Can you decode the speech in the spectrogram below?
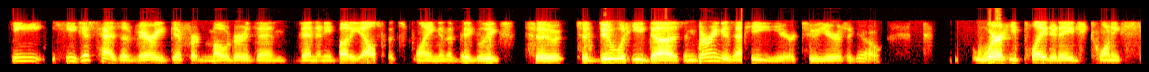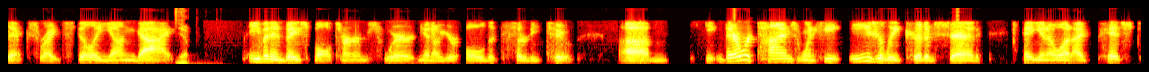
he he just has a very different motor than than anybody else that's playing in the big leagues to to do what he does. And during his MP year two years ago, where he played at age 26, right, still a young guy. Yep even in baseball terms, where you know you're old at 32. Um, he, there were times when he easily could have said, "Hey, you know what? I pitched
